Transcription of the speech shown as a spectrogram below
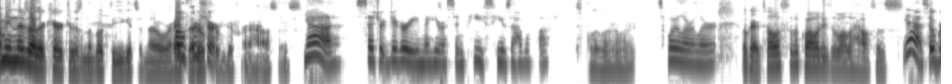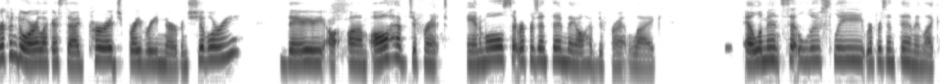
I mean, there's other characters in the book that you get to know, right? Oh, that for are sure. from different houses. yeah cedric diggory may he rest in peace he was a hufflepuff Spoiler alert. spoiler alert Okay, tell us the qualities of all the houses. yeah so gryffindor like i said courage bravery nerve and chivalry they uh, um, all have different animals that represent them they all have different like elements that loosely represent them and like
